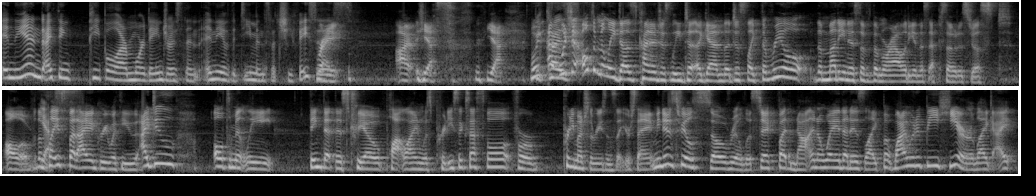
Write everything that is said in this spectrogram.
in the end, I think people are more dangerous than any of the demons that she faces. Right. I yes. yeah. Which, uh, which ultimately does kind of just lead to again the just like the real the muddiness of the morality in this episode is just all over the Yes. place, but I agree with you. I do ultimately think that this trio plotline was pretty successful for pretty much the reasons that you're saying. I mean, it just feels so realistic, but not in a way that is like, but why would it be here? Like I,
